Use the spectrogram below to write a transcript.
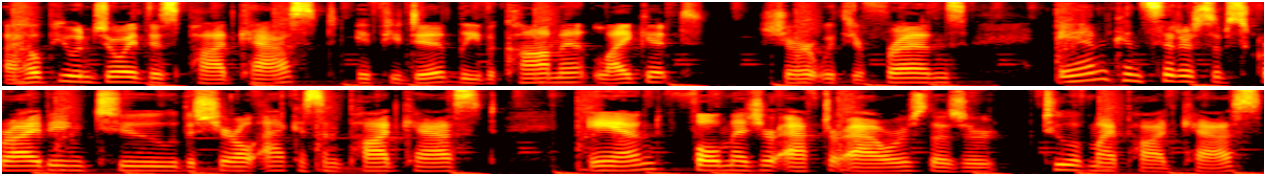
I hope you enjoyed this podcast. If you did, leave a comment, like it, share it with your friends, and consider subscribing to the Sharyl Attkisson podcast and Full Measure After Hours. Those are two of my podcasts.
